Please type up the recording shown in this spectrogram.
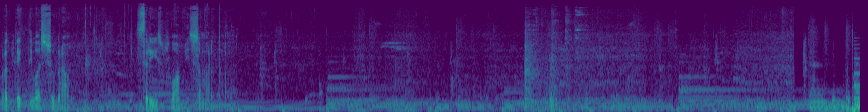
प्रत्येक दिवस शुभ राहो. श्री स्वामी समर्थ. Thank you.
